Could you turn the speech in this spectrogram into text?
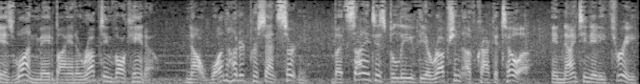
is one made by an erupting volcano. Not 100% certain, but scientists believe the eruption of Krakatoa in 1983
